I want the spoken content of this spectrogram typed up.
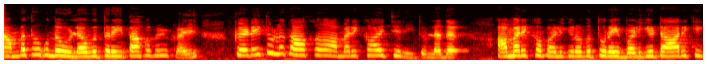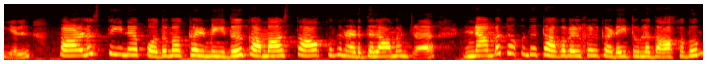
நம்பத்தகுந்த உளவுத்துறை தகவல்கள் கிடைத்துள்ளதாக அமெரிக்கா எச்சரித்துள்ளது. அமெரிக்க வெளியுறவுத்துறை வெளியிட்ட அறிக்கையில் பாலஸ்தீன பொதுமக்கள் மீது கமாஸ் தாக்குதல் நடத்தலாம் என்ற நம்பத்தகுந்த தகவல்கள் கிடைத்துள்ளதாகவும்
